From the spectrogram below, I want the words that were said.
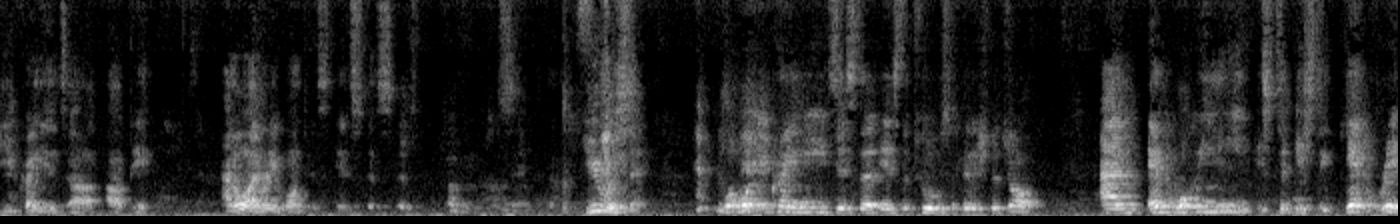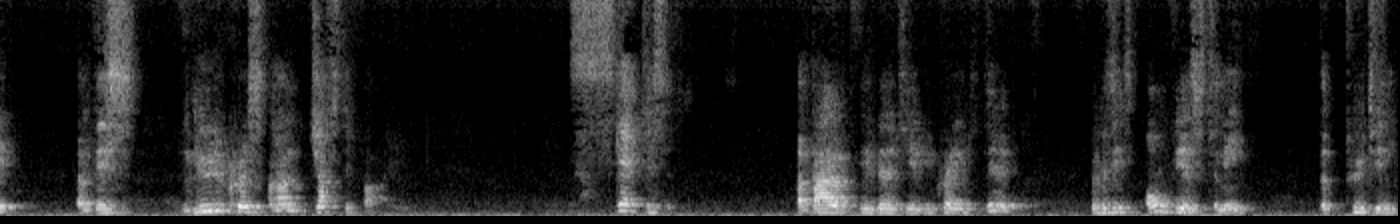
the Ukrainians are, are being. And all I really want is, is, is, is you were saying, well, what Ukraine needs is the, is the tools to finish the job. And what we need is to, is to get rid of this ludicrous and unjustified skepticism about the ability of Ukraine to do it. Because it's obvious to me that Putin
